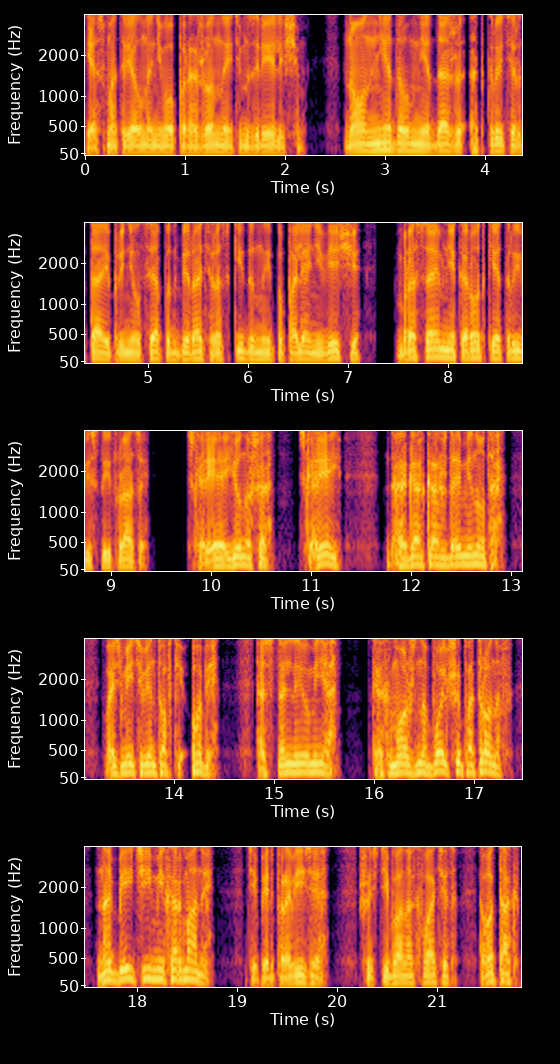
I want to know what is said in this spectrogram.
Я смотрел на него, пораженный этим зрелищем. Но он не дал мне даже открыть рта и принялся подбирать раскиданные по поляне вещи, бросая мне короткие отрывистые фразы. «Скорее, юноша! Скорей! Дорога каждая минута! Возьмите винтовки, обе! Остальные у меня! Как можно больше патронов! Набейте ими карманы! Теперь провизия! Шести банок хватит! Вот так!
